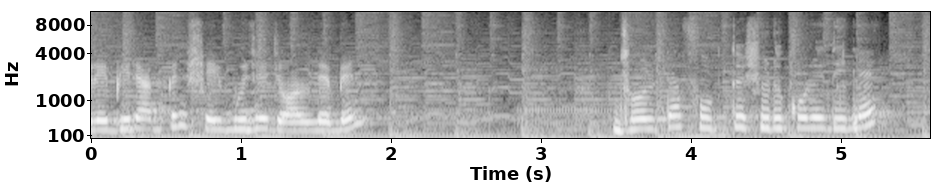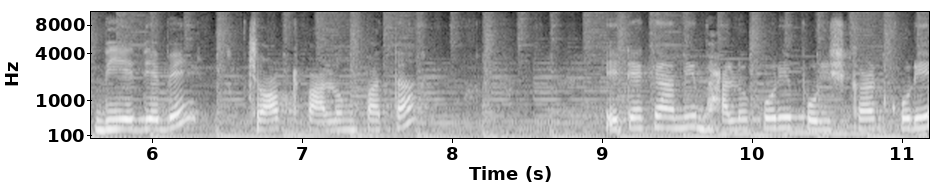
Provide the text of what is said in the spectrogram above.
গ্রেভি রাখবেন সেই বুঝে জল দেবেন। ঝোলটা ফুটতে শুরু করে দিলে দিয়ে দেবেন চপড পালং পাতা। এটাকে আমি ভালো করে পরিষ্কার করে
